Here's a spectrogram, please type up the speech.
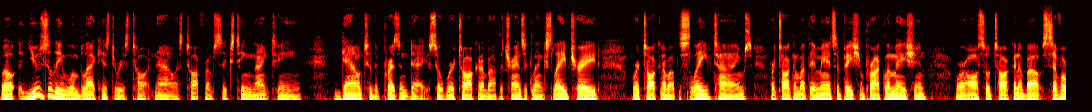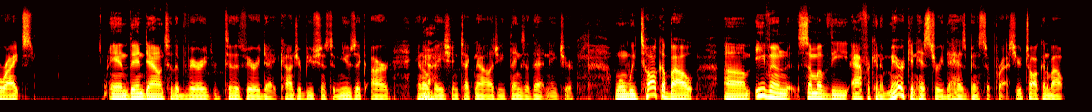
Well, usually when Black history is taught now, it's taught from 1619 down to the present day. So we're talking about the transatlantic slave trade. We're talking about the slave times. We're talking about the Emancipation Proclamation. We're also talking about civil rights. And then down to the very to this very day, contributions to music, art, innovation, technology, things of that nature. When we talk about um, even some of the African American history that has been suppressed, you're talking about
